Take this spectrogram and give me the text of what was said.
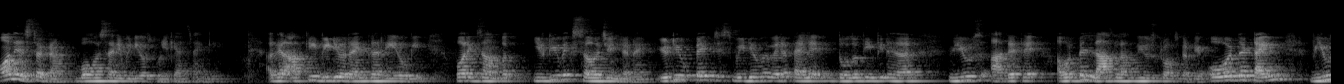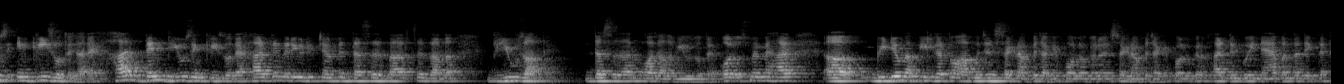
on Instagram बहुत सारी वीडियोज़ खुल के आ जाएँगी। अगर आपकी वीडियो रैंक कर रही होगी। फॉर एग्ज़ाम्पल यूट्यूब एक सर्च इंजन है। यूट्यूब पे जिस वीडियो में मेरे पहले दो दो, तीन तीन हज़ार व्यूज़ आते थे, अब उन पर लाख लाख व्यूज़ क्रॉस करते हैं over the time views increase होते जा रहे हैं। हर दिन व्यूज़ इंक्रीज होते हैं। हर दिन मेरे यूट्यूब चैनल पर दस हज़ार से ज़्यादा व्यूज़ आते हैं। दस हज़ार बहुत ज़्यादा व्यूज़ होते हैं। और उसमें मैं हर आ, वीडियो में अपील करता हूँ आप मुझे इंस्टाग्राम पे जाके फॉलो करो इंस्टाग्राम पे जाके फॉलो करो हर दिन कोई नया बंदा देखता है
